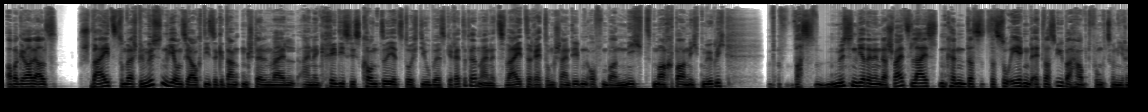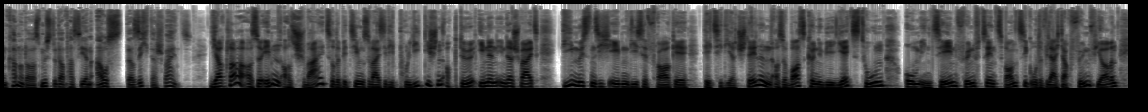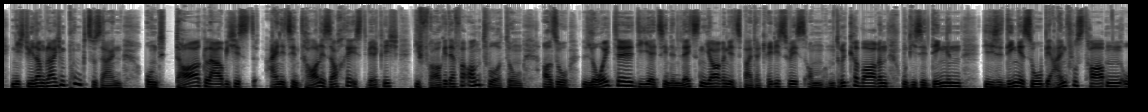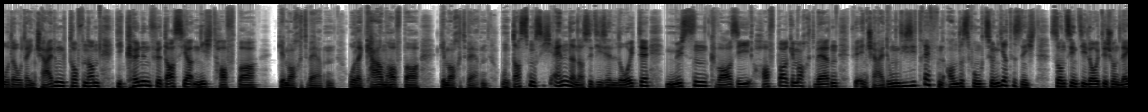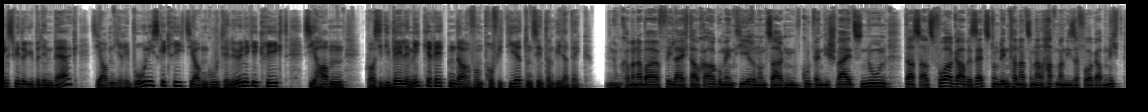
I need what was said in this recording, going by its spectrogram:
Aber gerade als Schweiz zum Beispiel müssen wir uns ja auch diese Gedanken stellen, weil eine Credit Suisse konnte jetzt durch die UBS gerettet werden. Eine zweite Rettung scheint eben offenbar nicht machbar, nicht möglich. Was müssen wir denn in der Schweiz leisten können, dass, dass so irgendetwas überhaupt funktionieren kann? Oder was müsste da passieren aus der Sicht der Schweiz? Ja klar, also eben als Schweiz oder beziehungsweise die politischen AkteurInnen in der Schweiz, die müssen sich eben diese Frage dezidiert stellen. Also was können wir jetzt tun, um in 10, 15, 20 oder vielleicht auch fünf Jahren nicht wieder am gleichen Punkt zu sein? Und da, glaube ich, ist eine zentrale Sache, ist wirklich die Frage der Verantwortung. Also Leute, die jetzt in den letzten Jahren jetzt bei der Credit Suisse am, am Drücker waren und diese Dinge, diese Dinge so beeinflusst haben oder, oder Entscheidungen getroffen haben, die können für das ja nicht haftbar gemacht werden oder kaum haftbar gemacht werden. Und das muss sich ändern. Also diese Leute müssen quasi haftbar gemacht werden für Entscheidungen, die sie treffen. Anders funktioniert es nicht. Sonst sind die Leute schon längst wieder über den Berg. Sie haben ihre Bonis gekriegt, sie haben gute Löhne gekriegt, sie haben quasi die Welle mitgeritten, davon profitiert und sind dann wieder weg. Nun kann man aber vielleicht auch argumentieren und sagen, gut, wenn die Schweiz nun das als Vorgabe setzt und international hat man diese Vorgaben nicht,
